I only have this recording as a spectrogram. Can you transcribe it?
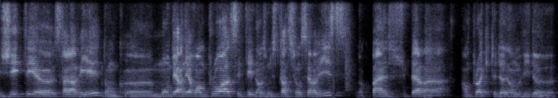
J'ai été euh, salarié, donc euh, mon dernier emploi, c'était dans une station-service, donc pas un super euh, emploi qui te donne envie de,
